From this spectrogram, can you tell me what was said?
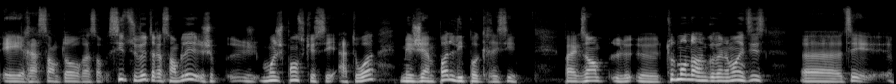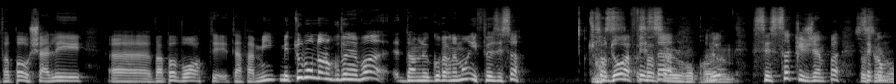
et rassemble-toi, rassemble. Si tu veux te rassembler, je- je- moi, je pense que c'est à toi, mais j'aime pas l'hypocrisie. Par exemple, le- euh, tout le monde dans le gouvernement, ils disent, euh, tu sais, va pas au chalet, euh, va pas voir ta famille. Mais tout le monde dans le gouvernement, dans le gouvernement, il faisait ça. Trudeau a fait ça. c'est ça que j'aime pas. C'est comme,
